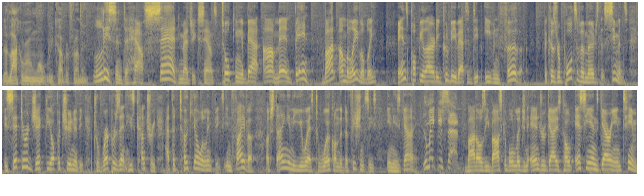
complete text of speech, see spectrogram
The locker room won't recover from it. Listen to how sad Magic sounds talking about our man Ben. But unbelievably, Ben's popularity could be about to dip even further because reports have emerged that Simmons is set to reject the opportunity to represent his country at the Tokyo Olympics in favour of staying in the US to work on the deficiencies in his game. You make me sad. But Aussie basketball legend Andrew Gaze told SEN's Garry and Tim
